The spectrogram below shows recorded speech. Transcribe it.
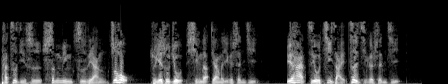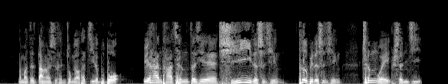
他自己是生命之粮之后，主耶稣就行了这样的一个神迹。约翰只有记载这几个神迹，那么这当然是很重要，他记得不多。约翰他称这些奇异的事情。特别的事情称为神迹，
